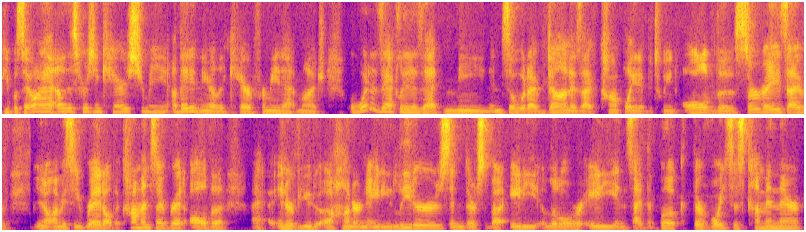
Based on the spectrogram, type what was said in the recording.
people say, oh, I, oh, this person cares for me. Oh, they didn't really care for me that much. What exactly does that mean? And so what I've done is I've compilated between all of the surveys I've, you know, obviously read, all the comments I've read, all the, I interviewed 180 leaders, and there's about 80, a little over 80 inside the book. Their voices come in there.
